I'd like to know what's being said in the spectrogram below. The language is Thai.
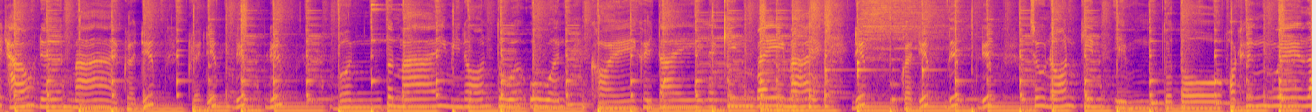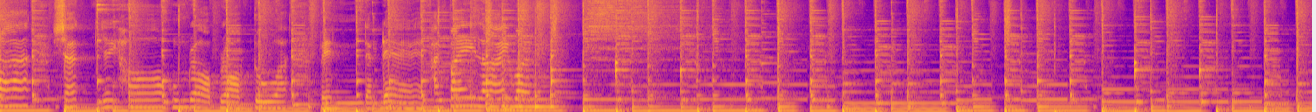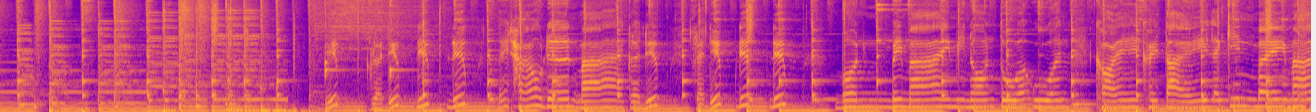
อยเท้าเดินมากระดึบกระดึบดึบดึบบนต้นไม้มีนอนตัวอ้วนคอยเคยไตและกินใบไม้ ดึบกระดึบดึบดึบเจ้านอนกินอิ่มตัวโตพอถึงเวลา ชักใยหอหุ้มรอบรอบตัว เป็นดักแด้ผ่านไปหลายวัน กระดึบดึบดึบในเท้าเดินมากระดึบกระดึบดึบดึบบนใบไม้มีนอนตัวอ้วนคอยคอยไต่และกินใบไม้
